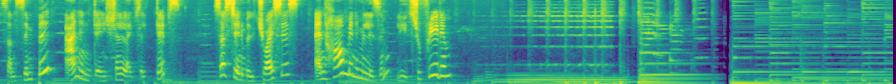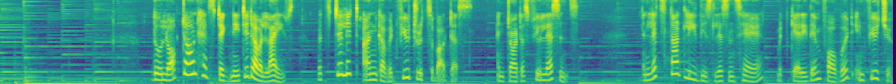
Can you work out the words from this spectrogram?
some simple and intentional lifestyle tips, sustainable choices, and how minimalism leads to freedom. Though lockdown had stagnated our lives, but still it uncovered few truths about us and taught us few lessons. And let's not leave these lessons here, but carry them forward in future.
